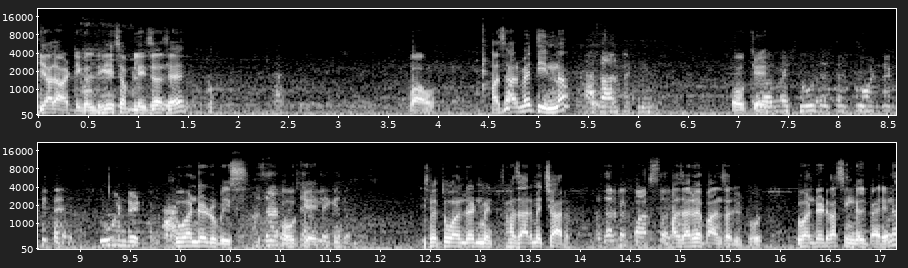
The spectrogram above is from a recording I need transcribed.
ये वाला आर्टिकल देखिए सब ब्लेजर्स है। वाओ हज़ार में तीन ना? हज़ार में तीन। Okay two hundred rupees okay इसमें टू हंड्रेड में हज़ार में चार। हज़ार में पाँच सौ हज़ार में पाँच सॉरी टू टू हंड्रेड का सिंगल पैर है ना?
